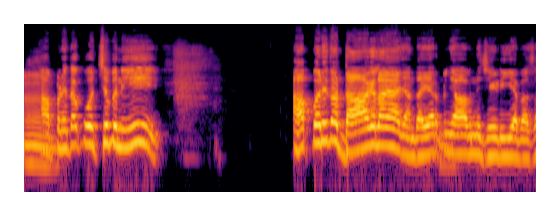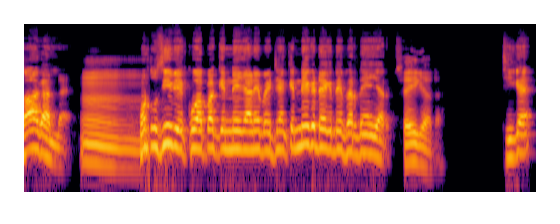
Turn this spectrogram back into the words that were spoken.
ਹੂੰ। ਆਪਣੇ ਤਾਂ ਕੁਝ ਵੀ ਨਹੀਂ। ਆਪਣੇ ਤਾਂ ਦਾਗ ਲਾਇਆ ਜਾਂਦਾ ਯਾਰ ਪੰਜਾਬ ਨਛੇੜੀ ਆ ਬਸ ਆਹ ਗੱਲ ਹੈ। ਹੂੰ। ਹੁਣ ਤੁਸੀਂ ਵੇਖੋ ਆਪਾਂ ਕਿੰਨੇ ਜਾਣੇ ਬੈਠੇ ਆ ਕਿੰਨੇ ਕ ਡਿੱਗਦੇ ਫਿਰਦੇ ਆ ਯਾਰ। ਸਹੀ ਗੱਲ ਹੈ ਠੀਕ ਹੈ?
